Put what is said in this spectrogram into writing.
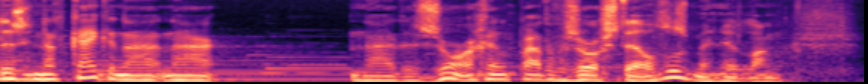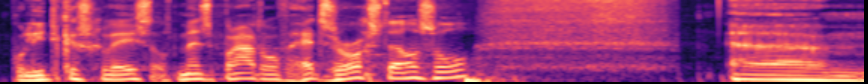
Dus inderdaad kijken naar, naar, naar de zorg. En we praten over zorgstelsels. Ben heel lang politicus geweest. Als mensen praten over het zorgstelsel. ehm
